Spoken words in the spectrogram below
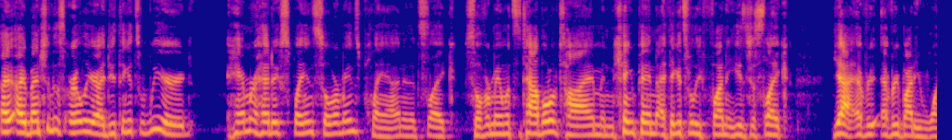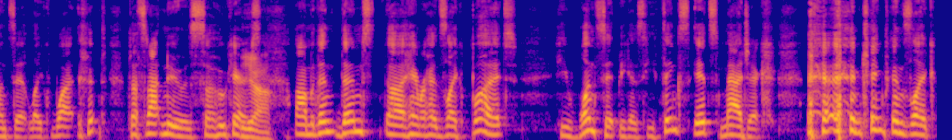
I I mentioned this earlier. I do think it's weird. Hammerhead explains Silvermane's plan, and it's like Silvermane wants the tablet of time, and Kingpin. I think it's really funny. He's just like, yeah, every everybody wants it. Like what? That's not news, so who cares? Yeah. Um. Then then uh, Hammerhead's like, but he wants it because he thinks it's magic, and Kingpin's like.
